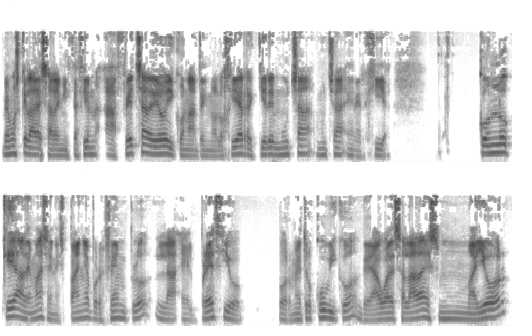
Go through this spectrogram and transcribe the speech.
vemos que la desalinización a fecha de hoy con la tecnología requiere mucha, mucha energía. Con lo que además en España, por ejemplo, la, el precio por metro cúbico de agua desalada es mayor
